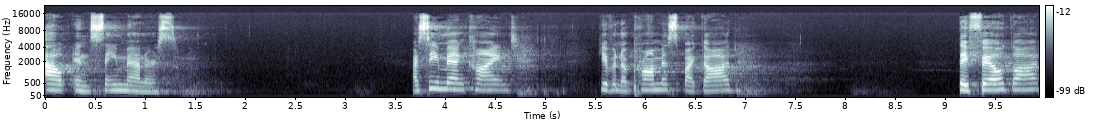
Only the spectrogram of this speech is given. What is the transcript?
out in same manners. I see mankind given a promise by God. They fail God,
